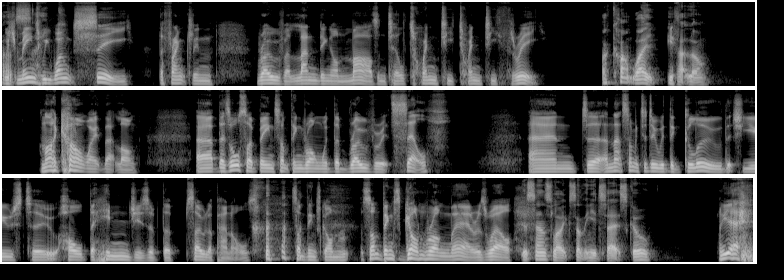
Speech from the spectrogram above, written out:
which means we won't see the Franklin rover landing on Mars until 2023. I can't wait If- that long. And I can't wait that long. Uh, there's also been something wrong with the rover itself, and uh, and that's something to do with the glue that's used to hold the hinges of the solar panels. something's gone something's gone wrong there as well. It sounds like something you'd say at school. Yeah,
